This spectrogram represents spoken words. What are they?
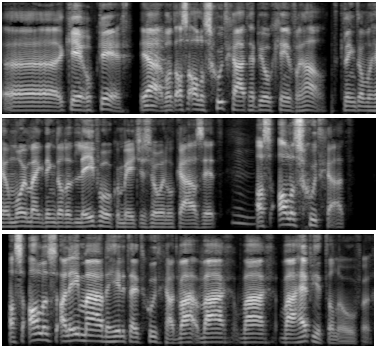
eh, keer op keer. Ja, Ja. want als alles goed gaat, heb je ook geen verhaal. Het klinkt allemaal heel mooi, maar ik denk dat het leven ook een beetje zo in elkaar zit. Hmm. Als alles goed gaat. Als alles alleen maar de hele tijd goed gaat, waar, waar, waar, waar heb je het dan over?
